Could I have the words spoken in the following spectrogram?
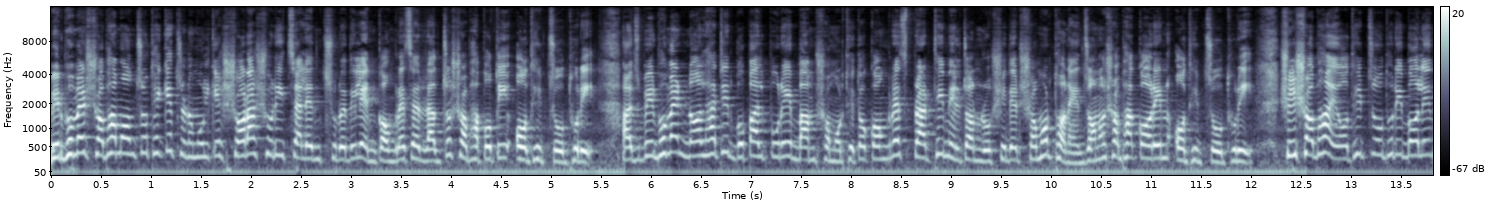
বীরভূমের সভা মঞ্চ থেকে তৃণমূলকে সরাসরি চ্যালেঞ্জ ছুড়ে দিলেন কংগ্রেসের রাজ্য সভাপতি অধীর চৌধুরী। আজ বীরভূমের নলহাটির গোপালপুরে বাম সমর্থিত কংগ্রেস প্রার্থী মিল্টন রশিদের সমর্থনে জনসভা করেন অধীর চৌধুরী। সেই সভায় অধীর চৌধুরী বলেন,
